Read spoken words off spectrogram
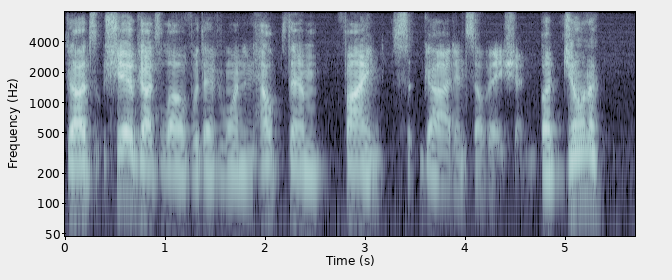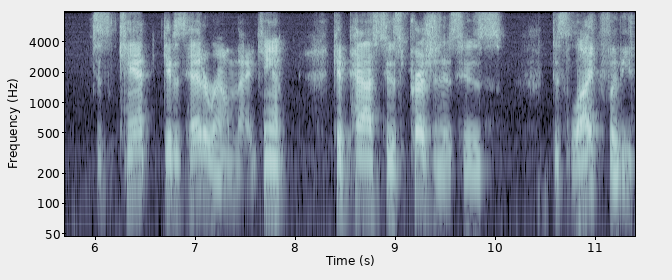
God's share God's love with everyone and help them find God and salvation. But Jonah just can't get his head around that. He can't get past his prejudice, his dislike for these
